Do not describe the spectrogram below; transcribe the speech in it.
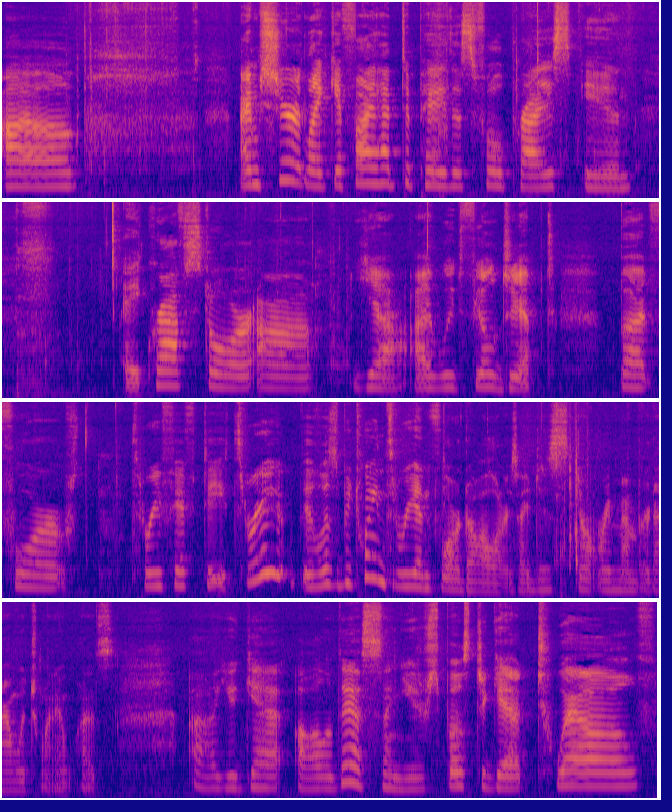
uh, I'm sure like if I had to pay this full price in a craft store uh, yeah I would feel gypped. But for 350 three it was between three and four dollars. I just don't remember now which one it was. Uh, you get all of this and you're supposed to get 12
